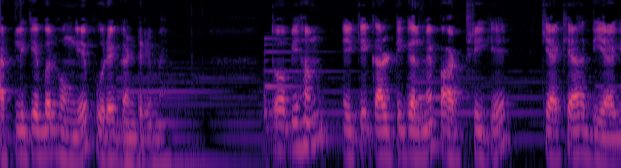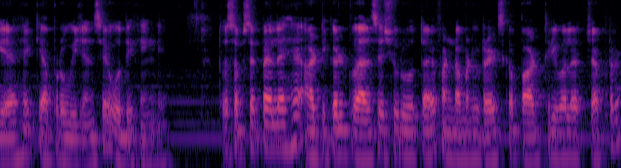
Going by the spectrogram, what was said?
एप्लीकेबल होंगे पूरे कंट्री में। तो अभी हम एक एक आर्टिकल में पार्ट थ्री के क्या क्या दिया गया है, क्या प्रोविज़न है, वो देखेंगे। तो सबसे पहले है आर्टिकल 12 से शुरू होता है फंडामेंटल राइट्स का पार्ट थ्री वाला चैप्टर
